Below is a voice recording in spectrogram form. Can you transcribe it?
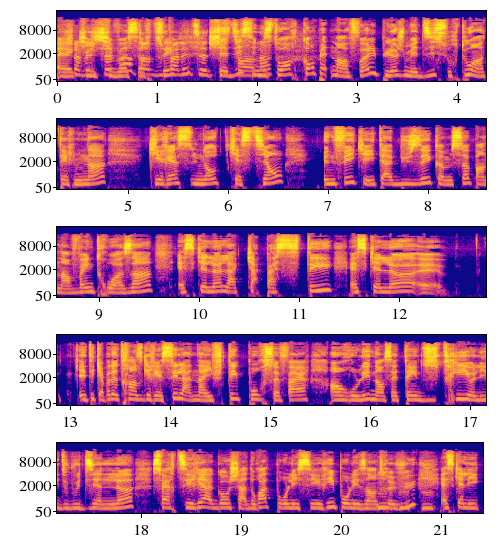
euh, qui, qui va sortir. je te dis, c'est une histoire complètement folle. Puis là, je me dis surtout en terminant qu'il reste une autre question une fille qui a été abusée comme ça pendant 23 ans, est-ce qu'elle a la capacité, est-ce qu'elle a euh, été capable de transgresser la naïveté pour se faire enrôler dans cette industrie hollywoodienne-là, se faire tirer à gauche, à droite pour les séries, pour les entrevues. Mm, mm, mm. Est-ce qu'elle est,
